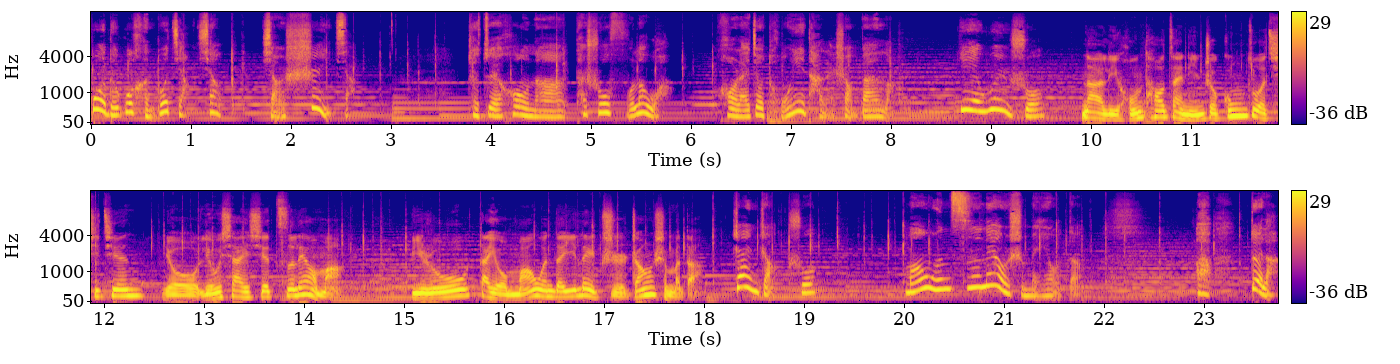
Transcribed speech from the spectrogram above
获得过很多奖项，想试一下。这最后呢，他说服了我，后来就同意他来上班了。叶问说：“那李洪涛在您这工作期间有留下一些资料吗？比如带有盲文的一类纸张什么的？”站长说：“盲文资料是没有的。啊，对了，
